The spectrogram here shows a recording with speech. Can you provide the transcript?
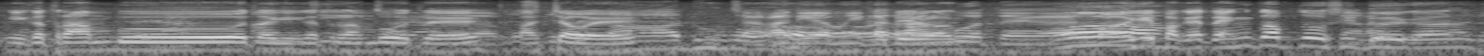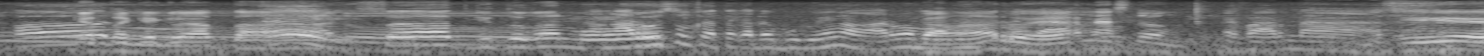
ngikat rambut, lagi ngikat rambut ya. Kacau ya. Aduh. Cara dia mengikat rambut ya kan. Oh. Apalagi pakai tank top tuh si Doi kan. Keteknya kelihatan. Aduh. Set gitu kan Nggak ngaruh mulus. tuh kata ada bulunya nggak ngaruh sama Gak ngaruh ya. Farnas dong. Eh Farnas. Iya.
